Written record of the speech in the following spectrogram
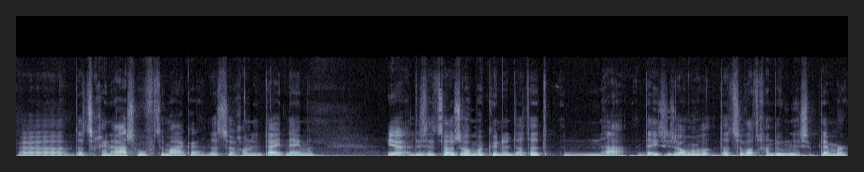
eh, dat ze geen haast hoeven te maken. Dat ze gewoon hun tijd nemen. Ja, dus het zou zomaar kunnen dat het na deze zomer, dat ze wat gaan doen in september.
